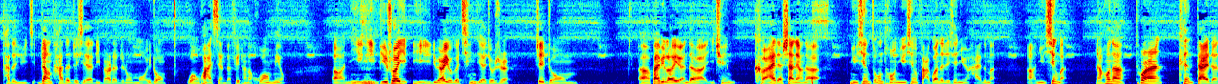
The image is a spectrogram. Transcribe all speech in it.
他的语境，让他的这些里边的这种某一种文化显得非常的荒谬。啊，你你比如说里里边有个情节就是这种，呃，芭比乐园的一群可爱的善良的。女性总统、女性法官的这些女孩子们，啊，女性们，然后呢，突然 Ken 带着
